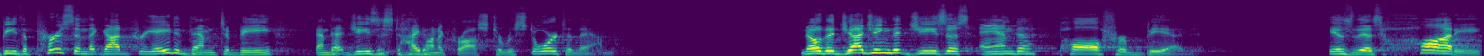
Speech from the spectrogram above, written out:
be the person that God created them to be and that Jesus died on a cross to restore to them. No, the judging that Jesus and Paul forbid is this haughty,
